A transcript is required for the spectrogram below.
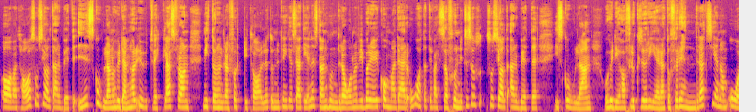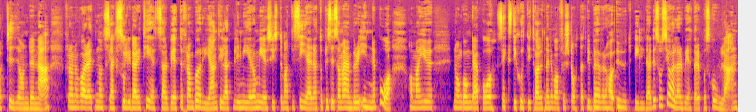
av att ha socialt arbete i skolan och hur den har utvecklats från 1940-talet och nu tänkte jag säga att det är nästan 100 år men vi börjar ju komma där åt att det faktiskt har funnits ett socialt arbete i skolan och hur det har fluktuerat och förändrats genom årtiondena. Från att vara ett något slags solidaritetsarbete från början till att bli mer och mer systematiserat. Och precis som Amber är inne på har man ju någon gång där på 60-70-talet när det var förstått att vi behöver ha utbildade socialarbetare på skolan.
